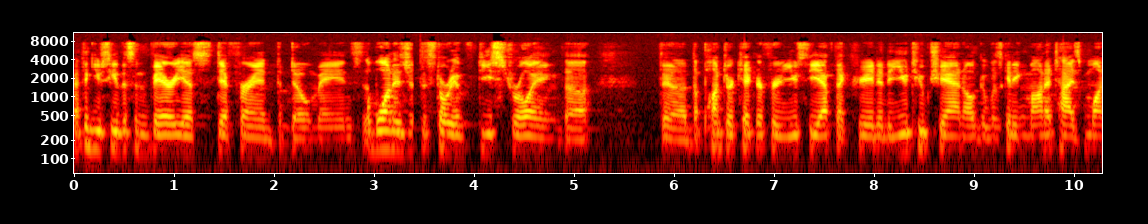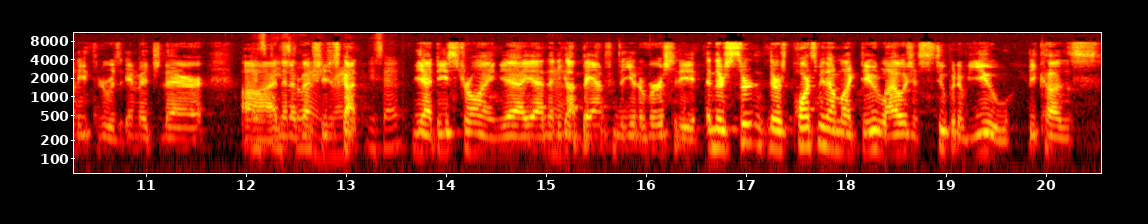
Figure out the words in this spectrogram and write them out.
I think you see this in various different domains. One is just the story of destroying the the the punter kicker for UCF that created a YouTube channel was getting monetized money through his image there, uh, and then eventually just right? got you said yeah destroying yeah yeah, and then yeah. he got banned from the university. And there's certain there's parts of me that I'm like, dude, well, I was just stupid of you because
